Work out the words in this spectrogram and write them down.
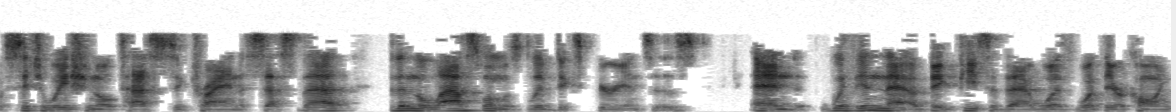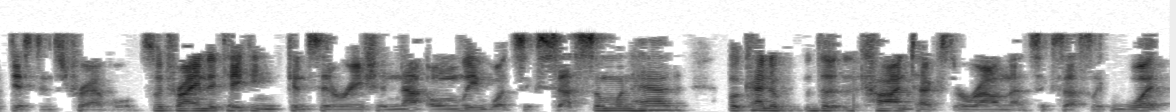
situational tests to try and assess that. But then the last one was lived experiences. And within that, a big piece of that was what they were calling distance travel. So trying to take in consideration not only what success someone had, but kind of the context around that success. Like what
